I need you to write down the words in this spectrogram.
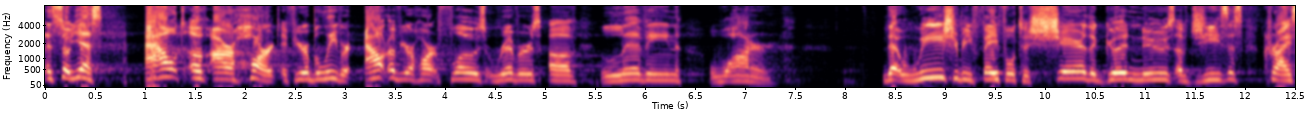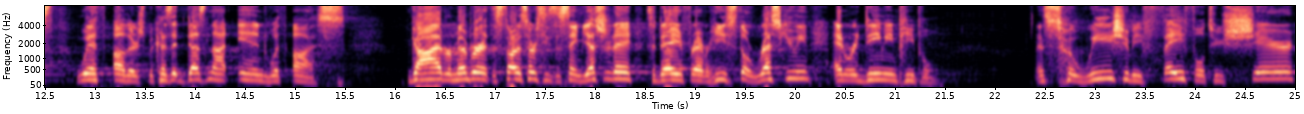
And so, yes, out of our heart, if you're a believer, out of your heart flows rivers of living water. That we should be faithful to share the good news of Jesus Christ with others because it does not end with us. God, remember at the start of service, He's the same yesterday, today, and forever. He's still rescuing and redeeming people. And so we should be faithful to share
